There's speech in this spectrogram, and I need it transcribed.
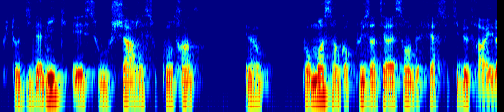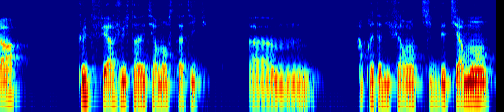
plutôt dynamique et sous charge et sous contrainte. Et donc, pour moi, c'est encore plus intéressant de faire ce type de travail-là que de faire juste un étirement statique. Euh, après, tu as différents types d'étirements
